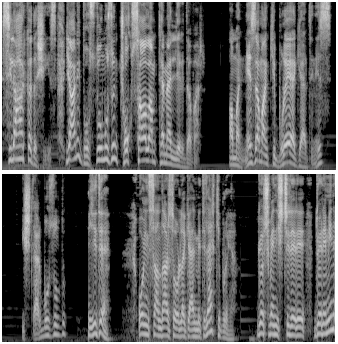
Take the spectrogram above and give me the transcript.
silah arkadaşıyız. Yani dostluğumuzun çok sağlam temelleri de var. Ama ne zaman ki buraya geldiniz, işler bozuldu. İyi de o insanlar zorla gelmediler ki buraya. Göçmen işçileri dönemin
